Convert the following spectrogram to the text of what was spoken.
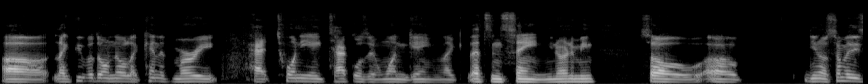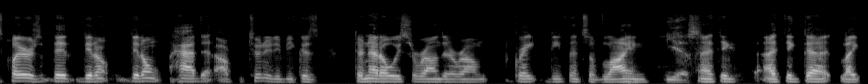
Uh, like people don't know, like Kenneth Murray had 28 tackles in one game. Like that's insane. You know what I mean? So uh, you know some of these players they they don't they don't have that opportunity because they're not always surrounded around great defensive line. Yes. And I think I think that like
